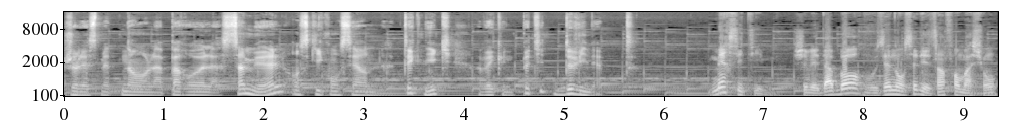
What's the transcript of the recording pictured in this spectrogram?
Je laisse maintenant la parole à Samuel en ce qui concerne la technique avec une petite devinette. Merci Tim. Je vais d'abord vous énoncer des informations,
